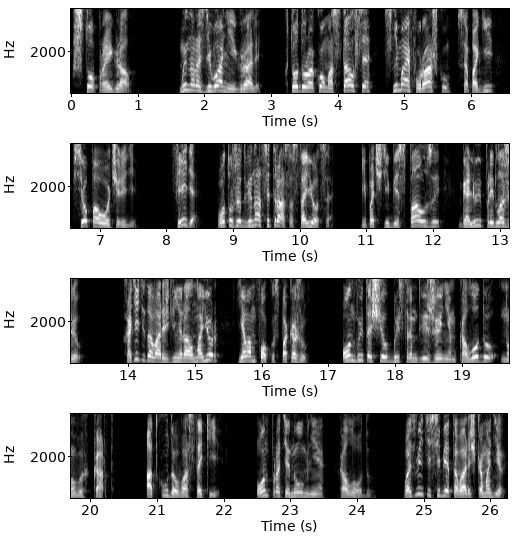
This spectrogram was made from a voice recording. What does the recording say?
«Что проиграл?» «Мы на раздевании играли. Кто дураком остался, снимай фуражку, сапоги, все по очереди. Федя вот уже 12 раз остается». И почти без паузы Галюй предложил. «Хотите, товарищ генерал-майор, я вам фокус покажу». Он вытащил быстрым движением колоду новых карт. «Откуда у вас такие?» Он протянул мне колоду. «Возьмите себе, товарищ командир,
